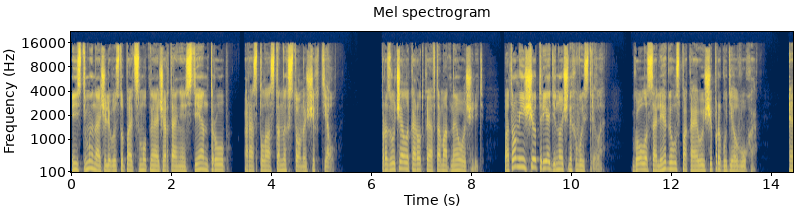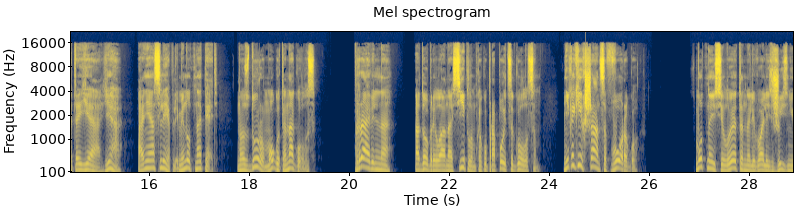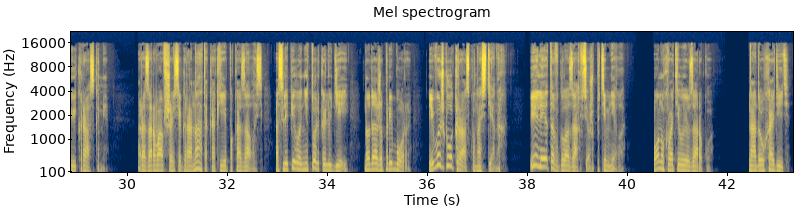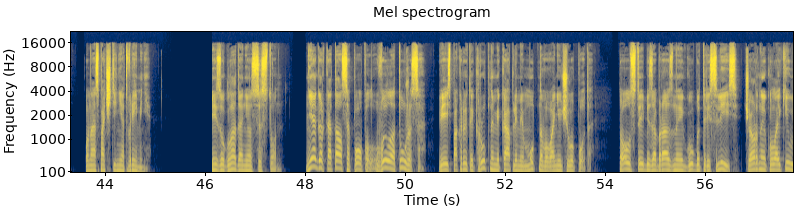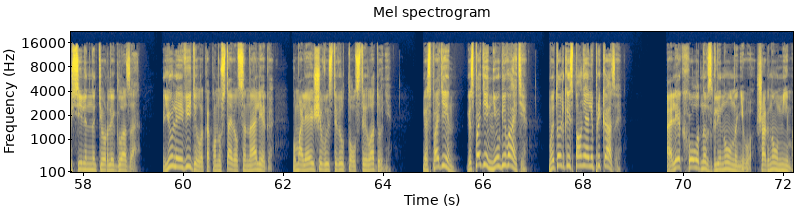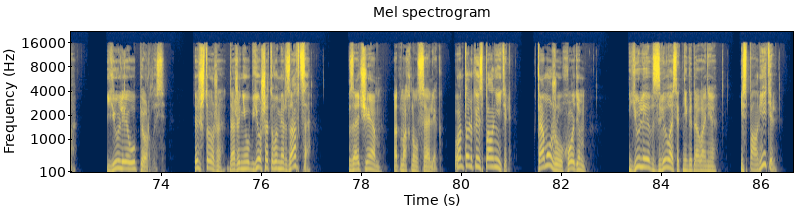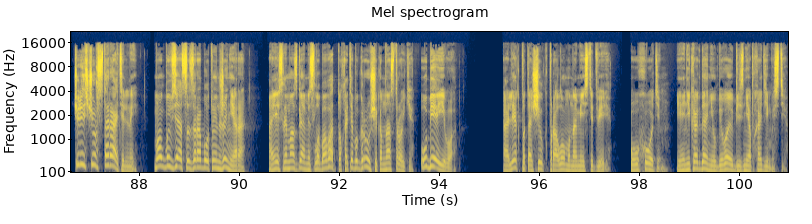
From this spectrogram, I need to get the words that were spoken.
Из тьмы начали выступать смутные очертания стен, труб, распластанных стонущих тел. Прозвучала короткая автоматная очередь. Потом еще три одиночных выстрела. Голос Олега успокаивающе прогудел в ухо. «Это я, я. Они ослепли минут на пять, но с дуру могут и на голос». «Правильно!» — одобрила она сиплым, как у пропойца, голосом. «Никаких шансов ворогу!» Смутные силуэты наливались жизнью и красками. Разорвавшаяся граната, как ей показалось, ослепила не только людей, но даже приборы и выжгла краску на стенах. Или это в глазах все же потемнело. Он ухватил ее за руку. Надо уходить. У нас почти нет времени. Из угла донесся стон. Негр катался по полу, выл от ужаса, весь покрытый крупными каплями мутного вонючего пота. Толстые безобразные губы тряслись, черные кулаки усиленно терли глаза. Юлия видела, как он уставился на Олега, умоляюще выставил толстые ладони. Господин, господин, не убивайте. Мы только исполняли приказы. Олег холодно взглянул на него, шагнул мимо. Юлия уперлась. Ты что же, даже не убьешь этого мерзавца? Зачем? отмахнулся Олег. Он только исполнитель. К тому же уходим. Юлия взвилась от негодования. Исполнитель? Чересчур старательный. Мог бы взяться за работу инженера. А если мозгами слабоват, то хотя бы грузчиком на стройке. Убей его. Олег потащил к пролому на месте двери. Уходим. Я никогда не убиваю без необходимости.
